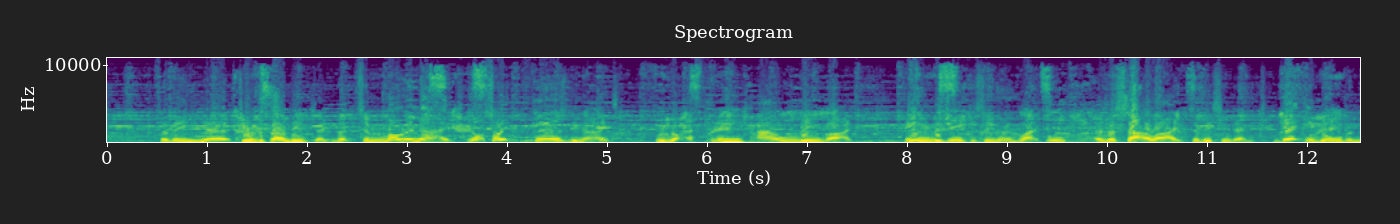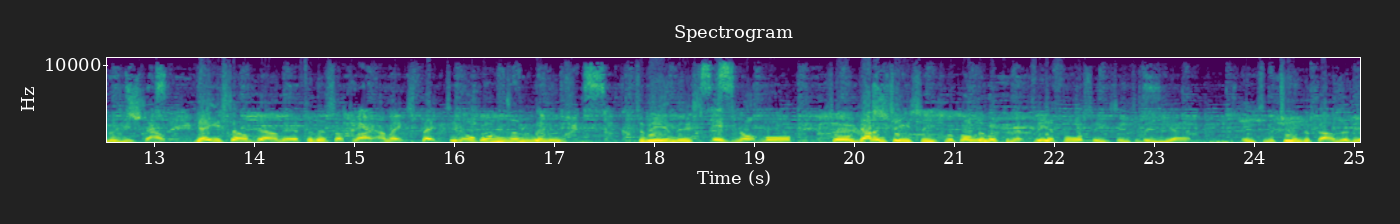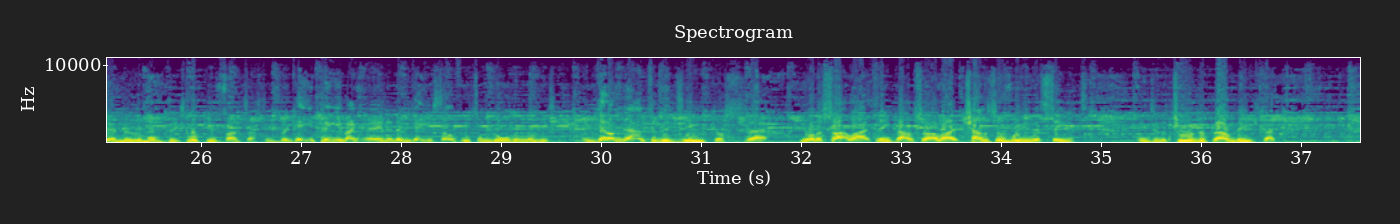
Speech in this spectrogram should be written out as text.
for the uh, £200 deal check. But tomorrow night, not sorry, Thursday night, we've got a £3 rebuy in the G Casino in Blackpool as a satellite to this event. Get your golden nuggets out, get yourself down there for the satellite. I'm expecting 100 winners to be in this, if not more. So guaranteed seats, we're probably looking at three or four seats into the uh, into the £200 at the end of the month. It's looking fantastic. But get your piggy bank raided and get yourself with some golden nuggets and get on down to the G because uh, you want a satellite, £3 satellite, chance of winning a seat into the £200 each stack.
